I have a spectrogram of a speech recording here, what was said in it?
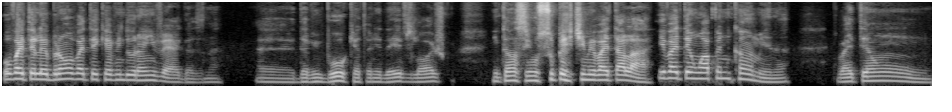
Ou vai ter LeBron ou vai ter Kevin Durant em Vegas, né? É, Devin Booker, Anthony Davis, lógico. Então, assim, um super time vai estar tá lá. E vai ter um up and coming, né? Vai ter um,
